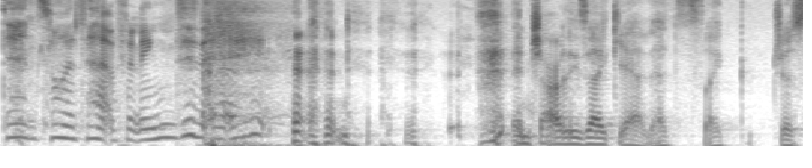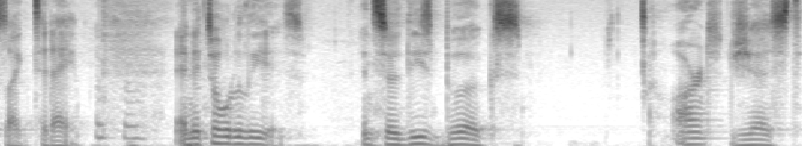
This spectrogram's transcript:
That's what's happening today. and, and Charly's like, yeah, that's like just like today. Mm-hmm. And it totally is. And so these books aren't just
